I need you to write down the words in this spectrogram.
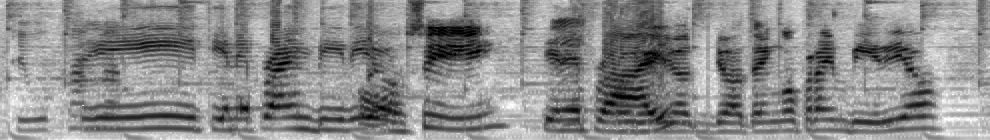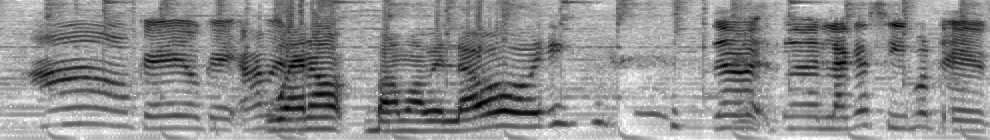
Estoy buscando. Sí, tiene Prime Video. Oh, sí, Tiene Prime. yo, yo tengo Prime Video. Ok, ok. A ver, Bueno, vamos a verla hoy. de, de verdad que sí, porque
